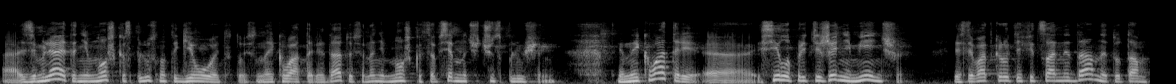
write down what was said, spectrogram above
э, Земля это немножко сплюснутый геоид, то есть на экваторе, да, то есть она немножко, совсем на чуть-чуть сплющена. И на экваторе э, сила притяжения меньше. Если вы откроете официальные данные, то там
